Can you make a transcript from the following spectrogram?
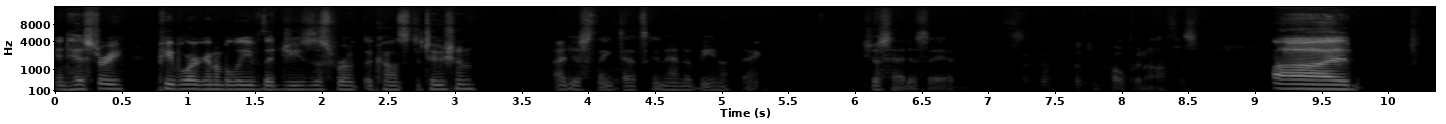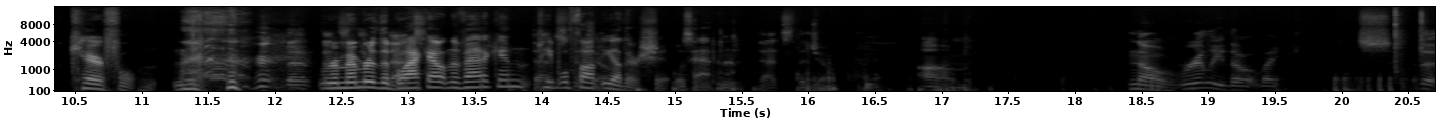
in history, people are gonna believe that Jesus wrote the Constitution. I just think that's gonna end up being a thing. Just had to say it. Put the Pope in office. Uh, careful. That- Remember the that's- blackout in the Vatican? People the thought the other shit was happening. That's the joke. Um, no, really though, like the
